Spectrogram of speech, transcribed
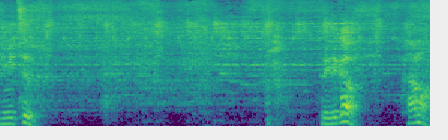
Give me two. Three to go. Come on.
